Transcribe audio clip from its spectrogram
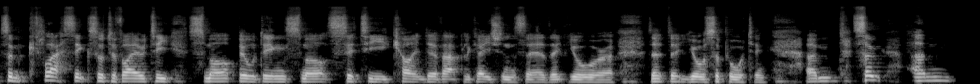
some classic sort of IoT smart building, smart city kind of applications there that you're uh, that that you're supporting. Um, so um,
